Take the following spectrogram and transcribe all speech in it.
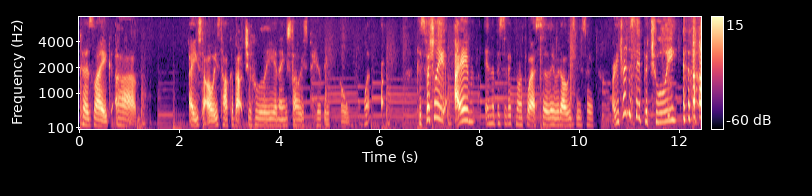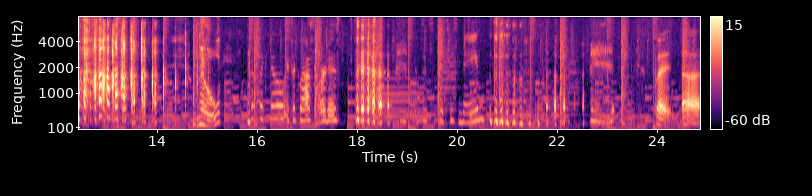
Because like, um, I used to always talk about Chihuly, and I used to always hear people go, "What?" Especially, I am in the Pacific Northwest, so they would always be saying, "Are you trying to say patchouli?" No. I was like, no, it's a glass artist. it's, his, it's his name. but uh,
